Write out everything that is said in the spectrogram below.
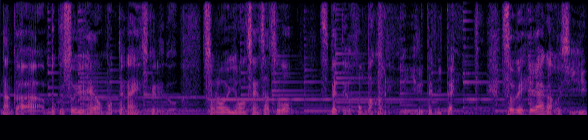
なんか僕そういう部屋を持ってないんですけれどその4000冊を全て本箱に入れてみたいってそういう部屋が欲しい？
